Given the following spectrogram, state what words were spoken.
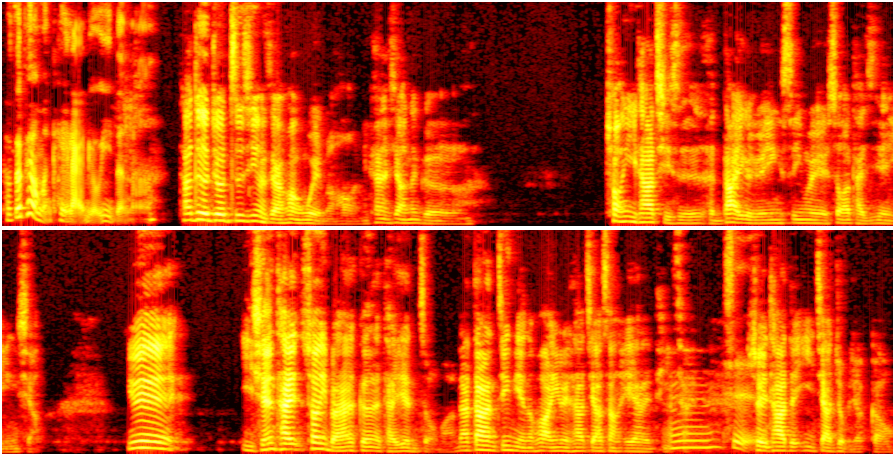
投资朋友们可以来留意的呢？它这个就资金在换位嘛，哈，你看像那个创意，它其实很大一个原因是因为受到台积电影响，因为。以前台创意本来跟着台积电走嘛，那当然今年的话，因为它加上 AI 题材，嗯，是，所以它的溢价就比较高。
